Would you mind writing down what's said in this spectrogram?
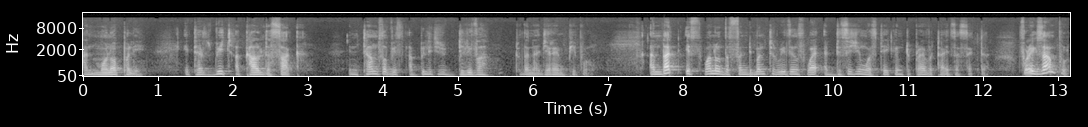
and monopoly, it has reached a cul-de-sac in terms of its ability to deliver to the Nigerian people. And that is one of the fundamental reasons why a decision was taken to privatize the sector. For example,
